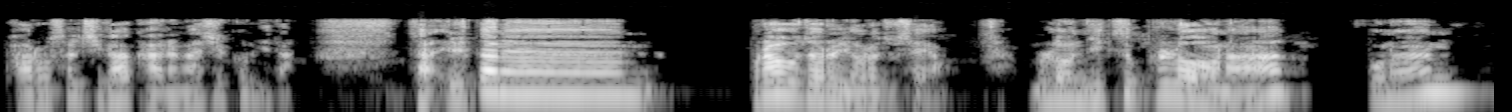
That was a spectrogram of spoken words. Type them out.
바로 설치가 가능하실 겁니다. 자, 일단은 브라우저를 열어주세요. 물론 익스플로어나 또는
